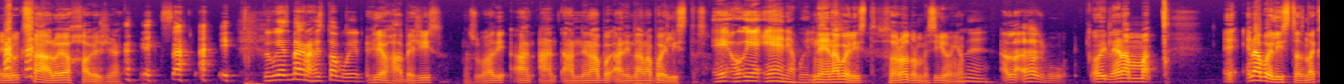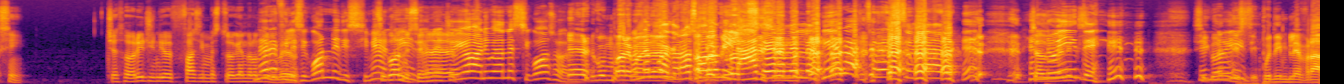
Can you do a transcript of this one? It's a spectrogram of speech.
Εγώ ξαναλώ ο Χαβέσια. Που πήγες με γραφές του Αποέλ. Φίλε ο Χαβέσης, να σου πω κάτι, αν- αν- αν είναι απο- αν ήταν από ελίστας. Ε, ο- ε, ε, είναι Αποέλ. Ναι, είναι από ελίστας. Θωρώ τον μες στην κοινωνία. Ναι. Αλλά θα σου πω, όχι, ένα μα- ε, είναι από ελίστας, εντάξει. Και θωρεί την ίδια φάση μες στο κέντρο του Ναι ρε φίλε, γηπέδου. σηκώνει τη σημαία. Σηκώνει, εννοείται, είναι- ναι. Και εγώ αν ήμουν να σηκώσω ρε. Ε, ρε κουμπάρε, μα Δεν είναι- μπορώ τώρα, όσο αφού ώρα μιλάτε ρε εκλώτσεις, πέλε. Τι είμαστε ρε σημαία ρε. Τσάς με Εννοείται. Σηκώνεις Εννοείται. τη- που την πλευρά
